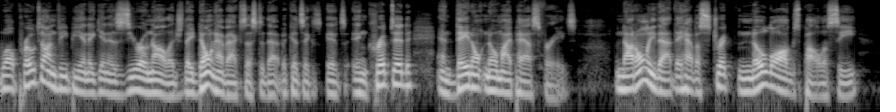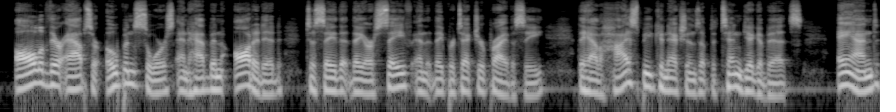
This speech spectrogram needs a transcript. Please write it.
Well, Proton VPN again is zero knowledge. They don't have access to that because it's, it's encrypted and they don't know my passphrase. Not only that, they have a strict no logs policy. All of their apps are open source and have been audited to say that they are safe and that they protect your privacy. They have high speed connections up to 10 gigabits and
